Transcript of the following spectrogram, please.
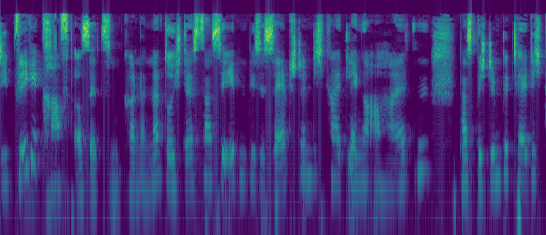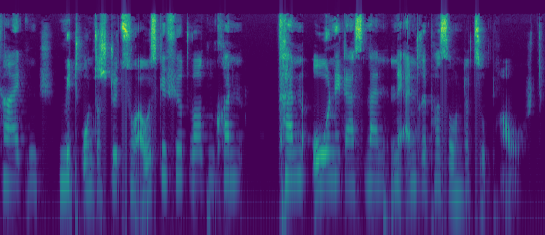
die Pflegekraft ersetzen können, ne? durch das, dass sie eben diese Selbstständigkeit länger erhalten, dass bestimmte Tätigkeiten mit Unterstützung ausgeführt werden können, kann, ohne dass man eine andere Person dazu braucht.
